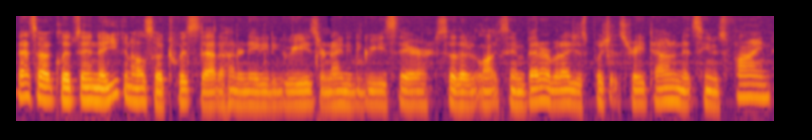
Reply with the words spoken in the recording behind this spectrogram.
That's how it clips in. Now you can also twist that 180 degrees or 90 degrees there so that it locks in better, but I just push it straight down and it seems fine.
